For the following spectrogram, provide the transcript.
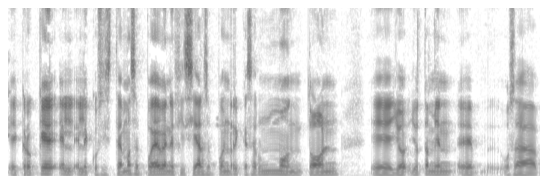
Eh, creo que el, el, ecosistema se puede beneficiar, se puede enriquecer un montón. Eh, yo, yo también, eh, o sea,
